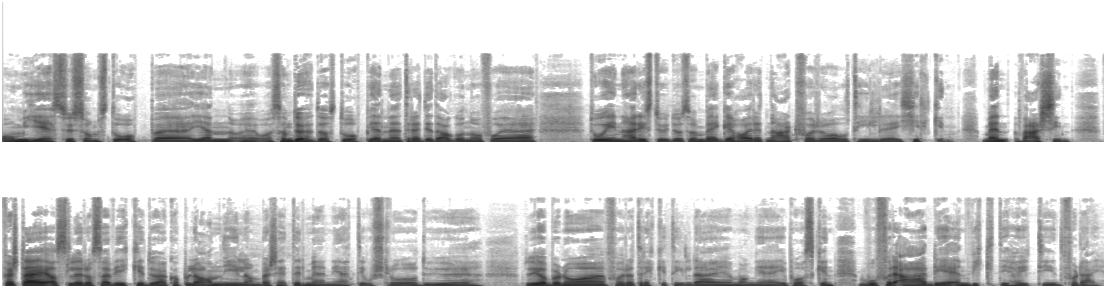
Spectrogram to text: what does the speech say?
om Jesus som, eh, igjen, eh, som døde og sto opp igjen tredje dag. Og nå får jeg to inn her i studio som begge har et nært forhold til kirken, men hver sin. Først deg, Asle Rossavik, du er kapellan i Lambertseter menighet i Oslo. og du du jobber nå for å trekke til deg mange i påsken. Hvorfor er det en viktig høytid for deg?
